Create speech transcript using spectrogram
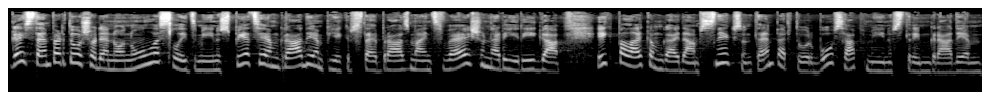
Gaisa temperatūra šodien no 0 līdz mīnus 5 grādiem piekrastē brāzmains vējš un arī Rīgā. Ik pa laikam gaidāms sniegs un temperatūra būs ap mīnus 3 grādiem.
